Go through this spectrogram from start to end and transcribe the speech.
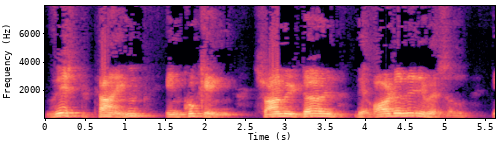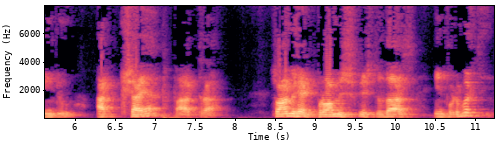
waste time in cooking, Swami turned the ordinary vessel into Akshaya Patra. Swami had promised Krishnadas in Puttaparthi,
